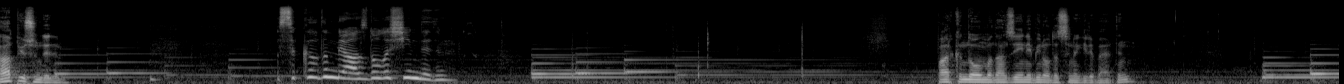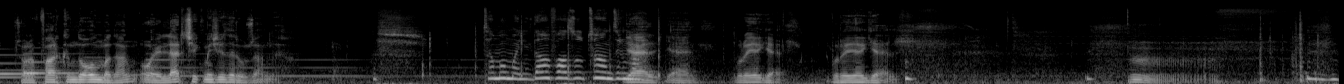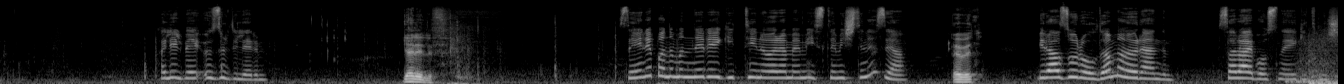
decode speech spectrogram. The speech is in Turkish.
Ne yapıyorsun dedim. Sıkıldım biraz dolaşayım dedim. Farkında olmadan Zeynep'in odasına giriverdin. Sonra farkında olmadan o eller çekmecelere uzandı. Tamam Ali daha fazla utandırma. Gel gel. Buraya gel. Buraya gel. Halil Bey özür dilerim. Gel Elif. Zeynep Hanım'ın nereye gittiğini öğrenmemi istemiştiniz ya. Evet. Biraz zor oldu ama öğrendim. Saraybosna'ya gitmiş.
